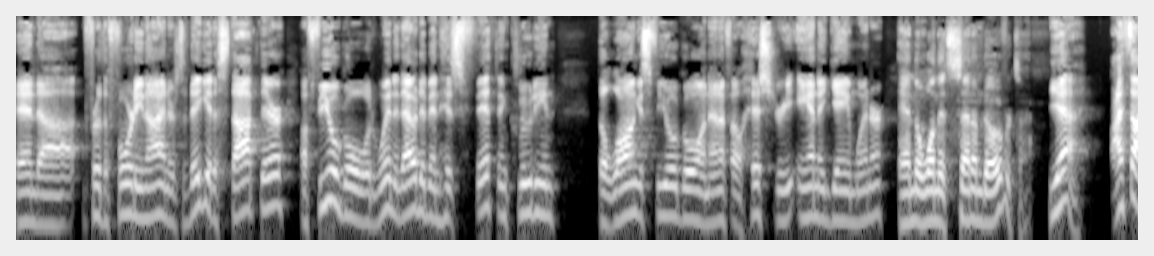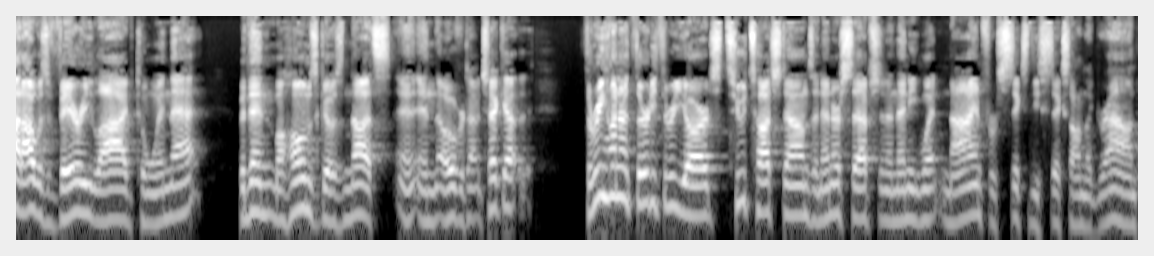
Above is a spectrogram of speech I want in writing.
and uh, for the 49ers if they get a stop there, a field goal would win it. That would have been his fifth including the longest field goal in NFL history and a game winner. And the one that sent him to overtime. Yeah, I thought I was very live to win that, but then Mahomes goes nuts in, in overtime. Check out 333 yards, two touchdowns, an interception, and then he went nine for 66 on the ground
